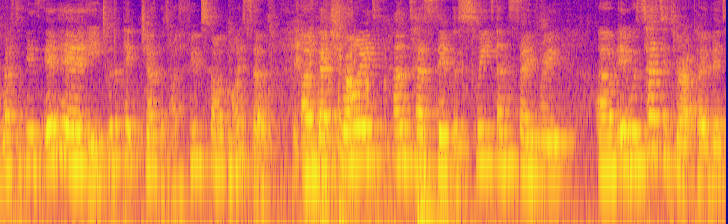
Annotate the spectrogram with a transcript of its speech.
recipes in here, each with a picture that I food starved myself. Um, they're tried and tested, the sweet and savoury. Um, it was tested throughout COVID.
